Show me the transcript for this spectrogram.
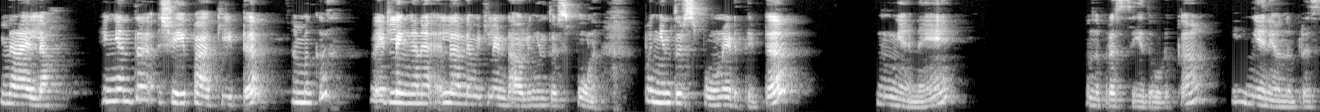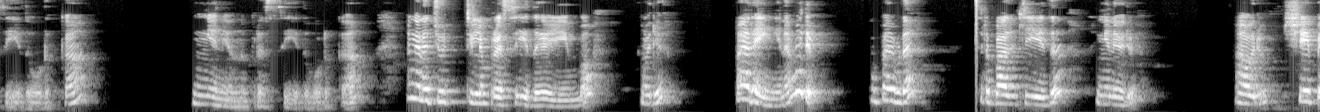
ഇങ്ങനെയല്ല. ഇങ്ങനത്തെ ഷേപ്പ് ആക്കിയിട്ട് നമുക്ക് വീട്ടിലിങ്ങനെ എല്ലാവരുടെയും വീട്ടിലുണ്ടാവില്ല ഇങ്ങനത്തെ ഒരു സ്പൂൺ അപ്പം ഇങ്ങനത്തെ ഒരു സ്പൂൺ എടുത്തിട്ട് ഇങ്ങനെ ഒന്ന് പ്രസ് ചെയ്ത് കൊടുക്കുക ഇങ്ങനെ ഒന്ന് പ്രസ് ചെയ്ത് കൊടുക്കുക ഇങ്ങനെ ഒന്ന് പ്രസ് ചെയ്ത് കൊടുക്കുക അങ്ങനെ ചുറ്റിലും പ്രസ് ചെയ്ത് കഴിയുമ്പോൾ ഒരു വര ഇങ്ങനെ വരും. അപ്പോൾ ഇവിടെ ഇച്ചിരി ബൾജ് ചെയ്ത് ഇങ്ങനെ ഒരു ആ ഒരു ഷേപ്പ്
